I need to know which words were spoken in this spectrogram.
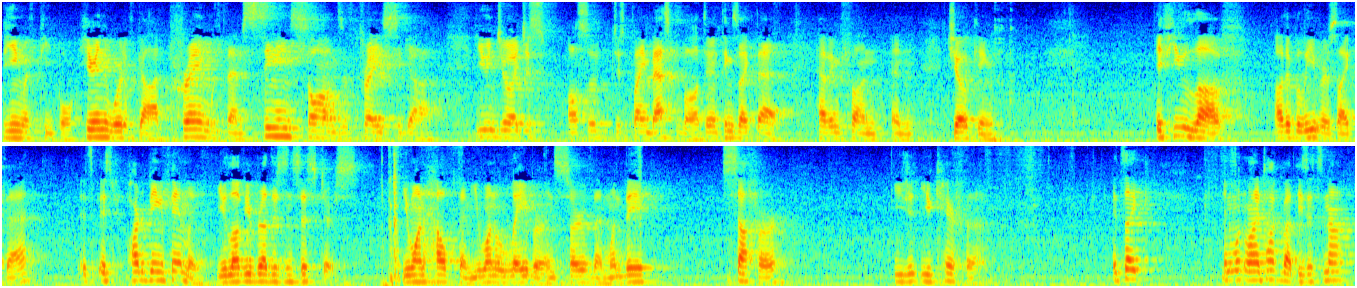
being with people, hearing the Word of God, praying with them, singing songs of praise to God. You enjoy just also just playing basketball, doing things like that, having fun and joking. If you love other believers like that, it's, it's part of being a family. You love your brothers and sisters. You want to help them. You want to labor and serve them. When they suffer, you, you care for them. It's like, and when, when I talk about these, it's not,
